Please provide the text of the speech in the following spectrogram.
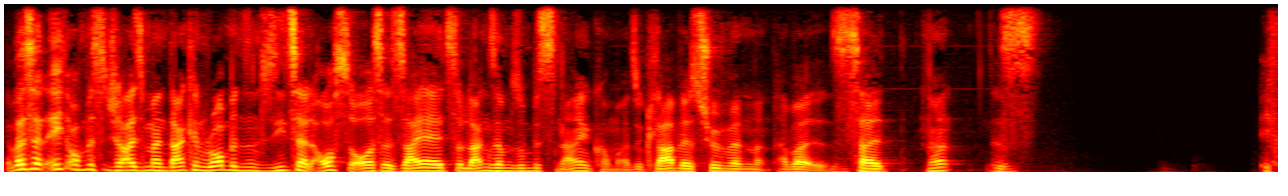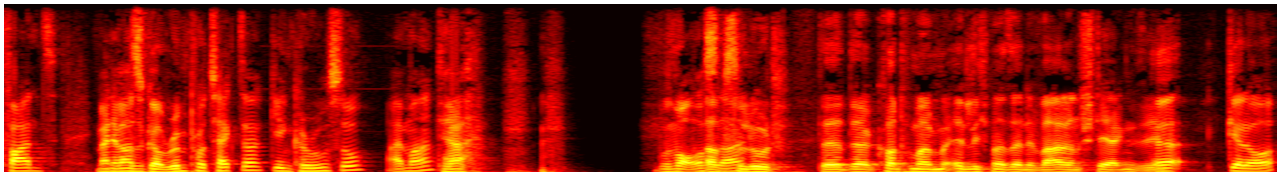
was halt echt auch ein bisschen schade ist, ich meine, Duncan Robinson sieht halt auch so aus, als sei er jetzt so langsam so ein bisschen angekommen. Also klar wäre es schön, wenn man, aber es ist halt, ne, es ist, ich fand, ich meine, er war sogar Rim Protector gegen Caruso einmal. Ja. Muss man auch Absolut. sagen. Absolut. Da, da konnte man endlich mal seine wahren Stärken sehen. Ja, genau.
